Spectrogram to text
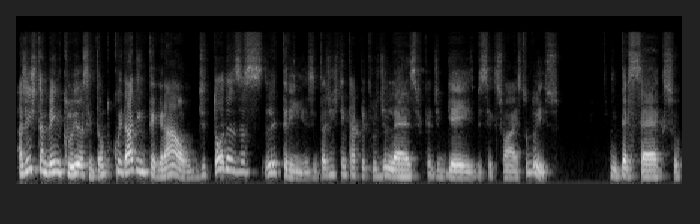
A gente também incluiu, assim, então, cuidado integral de todas as letrinhas. Então a gente tem capítulo de lésbica, de gays, bissexuais, tudo isso. Intersexo.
